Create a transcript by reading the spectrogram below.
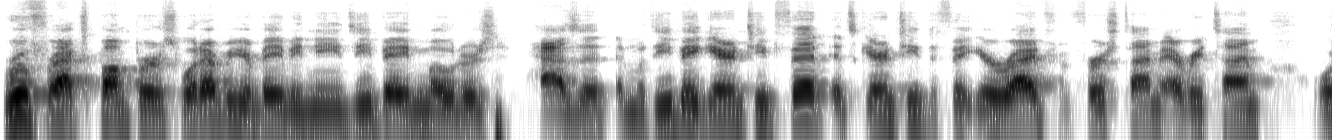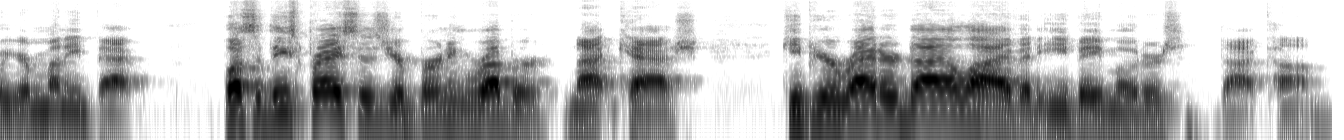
roof racks, bumpers, whatever your baby needs, eBay Motors has it. And with eBay Guaranteed Fit, it's guaranteed to fit your ride for the first time, every time, or your money back. Plus, at these prices, you're burning rubber, not cash. Keep your ride or die alive at ebaymotors.com.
